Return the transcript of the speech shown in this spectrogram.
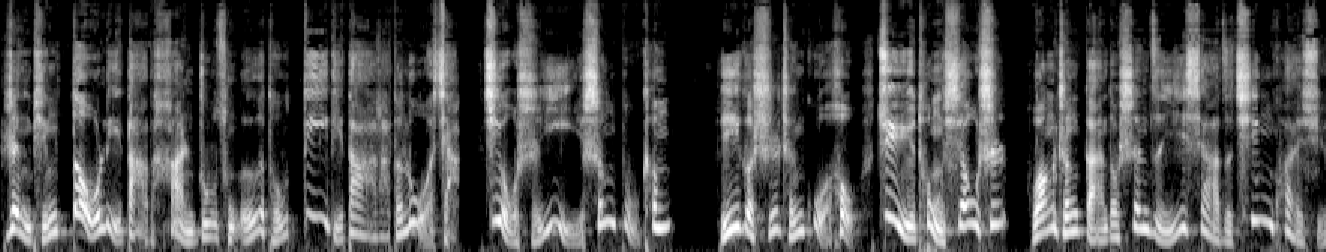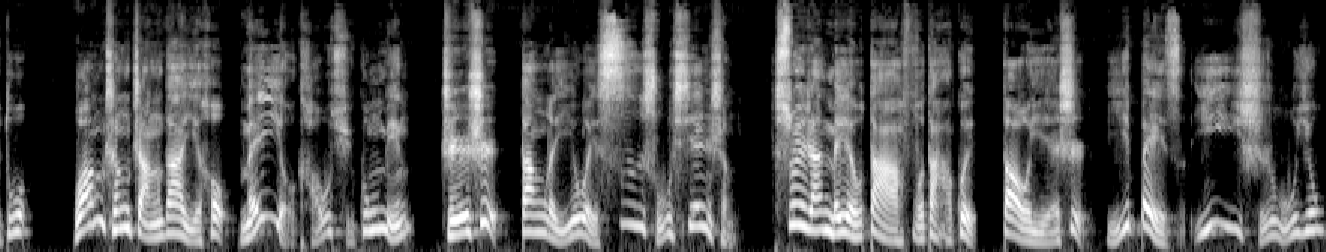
任凭豆粒大的汗珠从额头滴滴答答的落下，就是一声不吭。一个时辰过后，剧痛消失，王成感到身子一下子轻快许多。王成长大以后没有考取功名，只是当了一位私塾先生。虽然没有大富大贵，倒也是一辈子衣食无忧。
